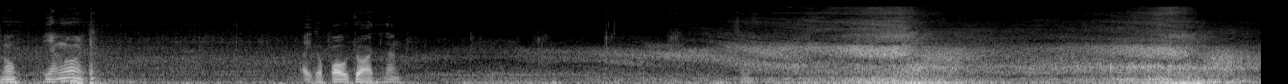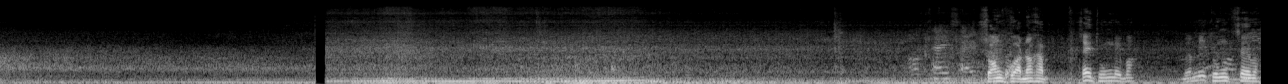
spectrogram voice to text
เอา ยังน้อยไอกระเป๋าจอดทั้งสองขวดเนาะครับ ใส่ถุงเลยปะเดี๋ยวมีถุงใส่ปะ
